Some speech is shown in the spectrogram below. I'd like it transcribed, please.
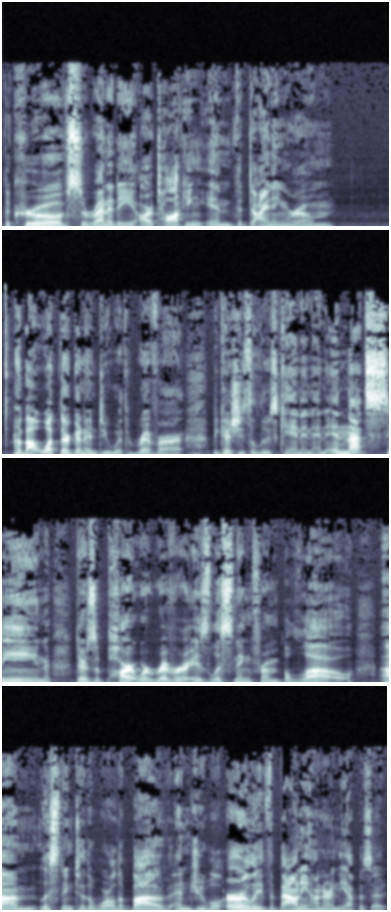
the crew of Serenity are talking in the dining room about what they're going to do with River because she's a loose cannon. And in that scene, there's a part where River is listening from below, um, listening to the world above, and Jubal Early, the bounty hunter in the episode,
